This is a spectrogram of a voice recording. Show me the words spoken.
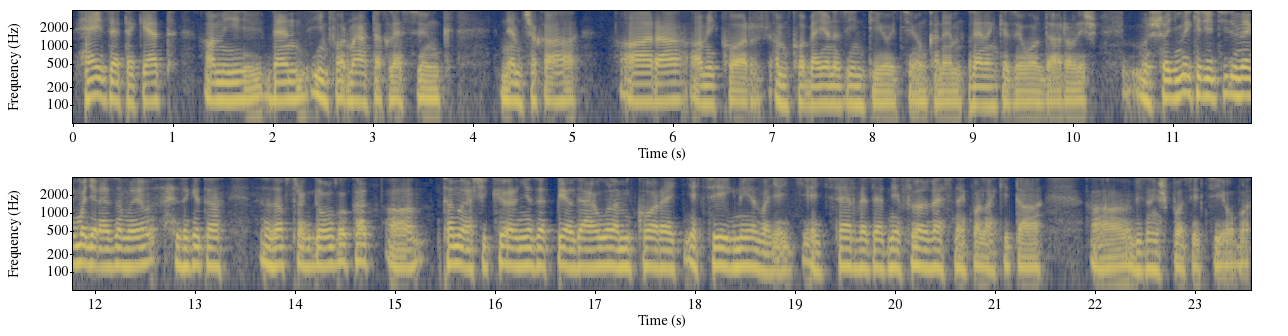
helyzeteket, amiben informáltak leszünk, nem csak a, arra, amikor, amikor bejön az intuíciónk, hanem az ellenkező oldalról is. Most, hogy kicsit megmagyarázom ezeket a, az absztrakt dolgokat, a tanulási környezet például, amikor egy, egy cégnél vagy egy, egy szervezetnél fölvesznek valakit a, a bizonyos pozícióba.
